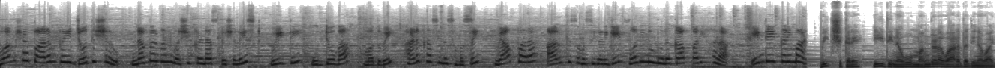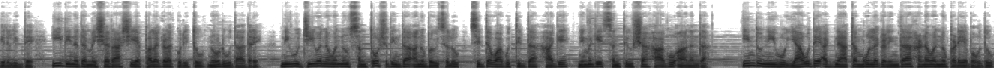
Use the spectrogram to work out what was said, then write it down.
ವಂಶ ಪಾರಂಪರ್ಯ ಜ್ಯೋತಿಷ್ಯರು ನಂಬರ್ ಒನ್ ವಶೀಕರಣ ಸ್ಪೆಷಲಿಸ್ಟ್ ವೃತ್ತಿ ಉದ್ಯೋಗ, ಮದುವೆ, ಹಣಕಾಸಿನ ಸಮಸ್ಯೆ, ವ್ಯಾಪಾರ, ಆರೋಗ್ಯ ಸಮಸ್ಯೆಗಳಿಗೆ ಫೋನಿನ ಮೂಲಕ ಪರಿಹಾರ. ಎಂದೇ ಕರೆ ಮಾಡಿ ವೀಕ್ಷಕರೇ, ಈ ದಿನವು ಮಂಗಳವಾರದ ದಿನವಾಗಿರಲಿದ್ದೆ. ಈ ದಿನದ ಮೇಷರಾಶಿಯ ಫಲಗಳ ಕುರಿತು ನೋಡುವುದಾದರೆ, ನೀವು ಜೀವನವನ್ನು ಸಂತೋಷದಿಂದ ಅನುಭವಿಸಲು ಸಿದ್ಧವಾಗುತ್ತಿದ್ದ ಹಾಗೆ ನಿಮಗೆ ಸಂತೋಷ ಹಾಗೂ ಆನಂದ. ಇಂದು ನೀವು ಯಾವುದೇ ಅಜ್ಞಾತ ಮೂಲಗಳಿಂದ ಹಣವನ್ನು ಪಡೆಯಬಹುದು.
